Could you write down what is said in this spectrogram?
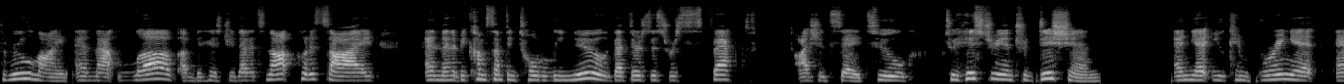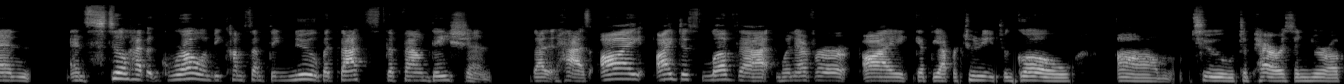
through line and that love of the history that it's not put aside and then it becomes something totally new that there's this respect i should say to to history and tradition and yet you can bring it and and still have it grow and become something new but that's the foundation that it has. I I just love that whenever I get the opportunity to go um to to Paris and Europe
